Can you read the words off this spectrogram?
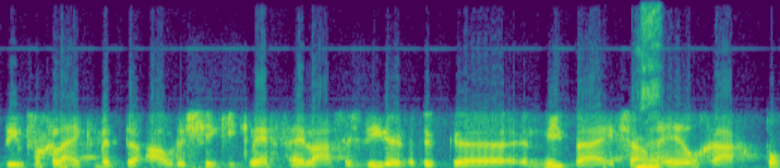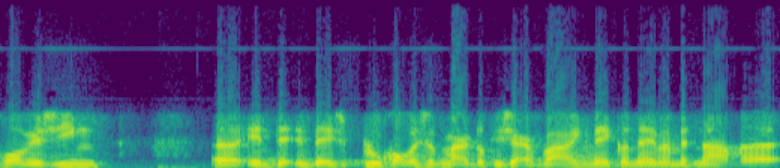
die hem vergelijken met de oude Shinky Knecht. Helaas is die er natuurlijk niet bij. Ik zou hem heel graag toch wel weer zien in, de, in deze ploeg. Al is het maar dat hij zijn ervaring mee kan nemen, met name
